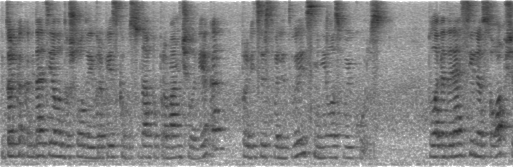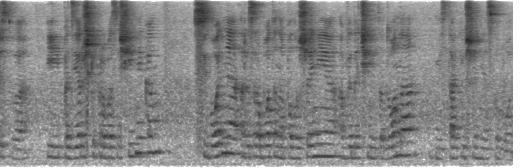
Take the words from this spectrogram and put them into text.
И только когда дело дошло до Европейского суда по правам человека, правительство Литвы сменило свой курс. Благодаря силе сообщества и поддержке правозащитникам сегодня разработано положение о выдаче метадона в местах лишения свободы.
